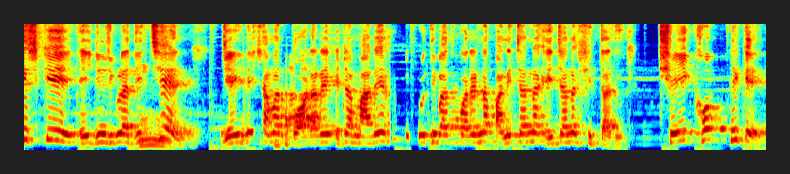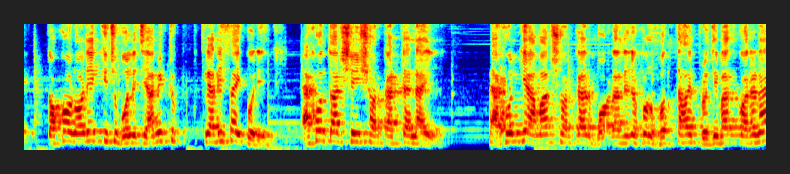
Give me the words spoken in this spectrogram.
দেশকে এই জিনিসগুলা দিচ্ছেন যে এই দেশ আমার বর্ডারে এটা মানে প্রতিবাদ করেন না পানি চান না এই চান না ইত্যাদি সেই ক্ষোভ থেকে তখন অনেক কিছু বলেছে আমি একটু ক্লারিফাই করি এখন তো আর সেই সরকারটা নাই। এখন কি আমার সরকার বর্ডারে যখন হত্যা হয় প্রতিবাদ করে না?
